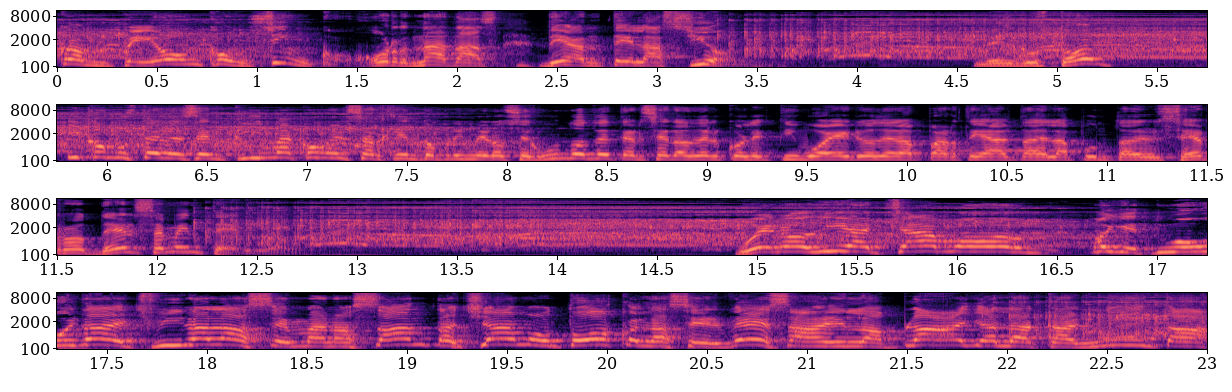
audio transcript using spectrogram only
campeón con cinco jornadas de antelación. ¿Les gustó? Y con ustedes el clima con el sargento primero segundo de tercera del colectivo aéreo de la parte alta de la punta del cerro del cementerio. Buenos días, chamo. Oye, tuvo buena de la Semana Santa, chamo. Todos con las cervezas en la playa, la canita.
